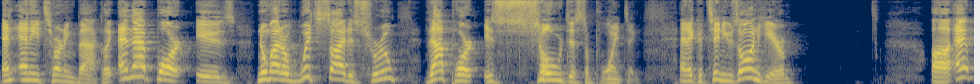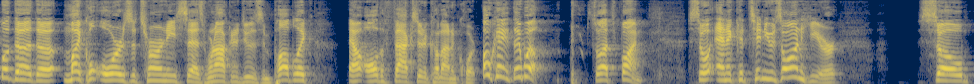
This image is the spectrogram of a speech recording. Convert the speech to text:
and any turning back. Like, and that part is, no matter which side is true, that part is so disappointing. And it continues on here. Uh, and well, the the Michael Oher's attorney says we're not going to do this in public. All the facts are to come out in court. Okay, they will. so that's fine. So and it continues on here. So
